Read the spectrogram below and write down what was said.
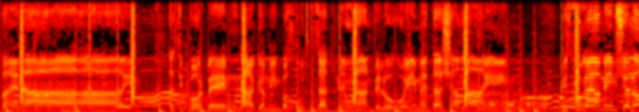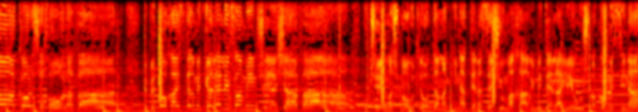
בעיניים. אל תיפול באמונה, גם אם בחוץ קצת מעונן ולא רואים את השמיים. מסוג הימים שלא הכל שחור לבן, ובתוך ההסתר מתגלה לפעמים שיש אהבה. וכשאין משמעות לאותה מנגינה תנסה שוב מחר, אם ניתן לייאוש מקום לשנאה,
